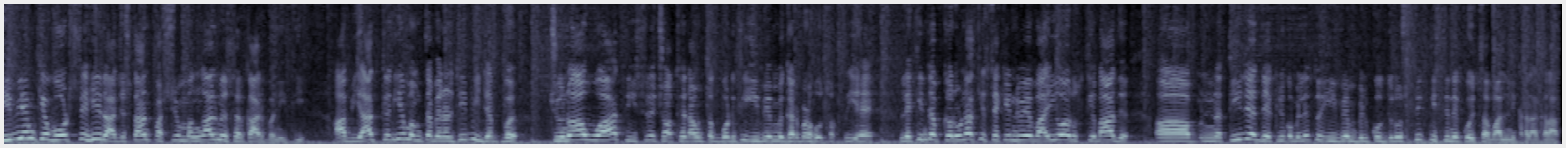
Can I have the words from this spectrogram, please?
ईवीएम के वोट से ही राजस्थान, पश्चिम बंगाल में सरकार बनी थी। आप याद करिए ममता बनर्जी भी जब चुनाव हुआ, तीसरे चौथे राउंड तक बोली थी ईवीएम में गड़बड़ हो सकती है। लेकिन जब कोरोना की सेकेंड वेव आई और उसके बाद नतीजे देखने को मिले तो ईवीएम बिल्कुल दुरुस्त थी, किसी ने कोई सवाल नहीं खड़ा करा।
